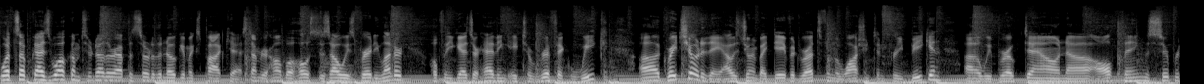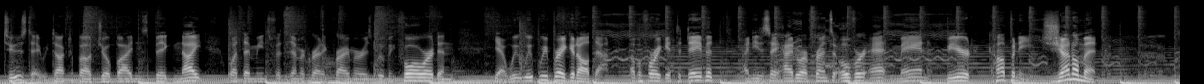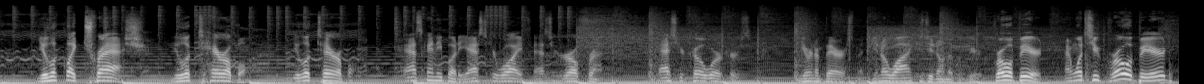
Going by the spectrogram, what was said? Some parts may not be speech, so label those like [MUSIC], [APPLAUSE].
What's up, guys? Welcome to another episode of the No Gimmicks Podcast. I'm your humble host, as always, Brady Leonard. Hopefully, you guys are having a terrific week. Uh, great show today. I was joined by David Rutz from the Washington Free Beacon. Uh, we broke down uh, all things Super Tuesday. We talked about Joe Biden's big night, what that means for the Democratic primaries moving forward, and yeah, we, we, we break it all down. Uh, before I get to David, I need to say hi to our friends over at Man Beard Company. Gentlemen, you look like trash. You look terrible. You look terrible. Ask anybody. Ask your wife. Ask your girlfriend. Ask your coworkers. You're an embarrassment. You know why? Because you don't have a beard. Grow a beard. And once you grow a beard,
